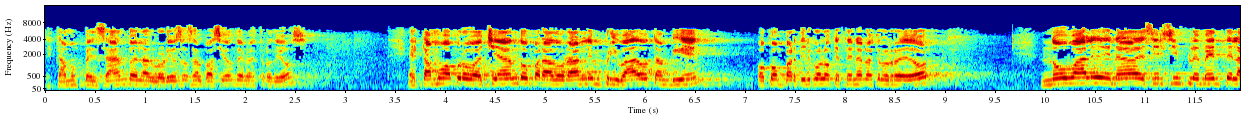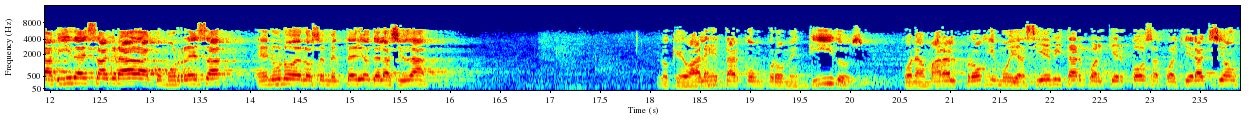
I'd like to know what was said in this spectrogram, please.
¿Estamos pensando en la gloriosa salvación de nuestro Dios? ¿Estamos aprovechando para adorarle en privado también? ¿O compartir con los que estén a nuestro alrededor? No vale de nada decir simplemente la vida es sagrada como reza en uno de los cementerios de la ciudad. Lo que vale es estar comprometidos con amar al prójimo y así evitar cualquier cosa, cualquier acción,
